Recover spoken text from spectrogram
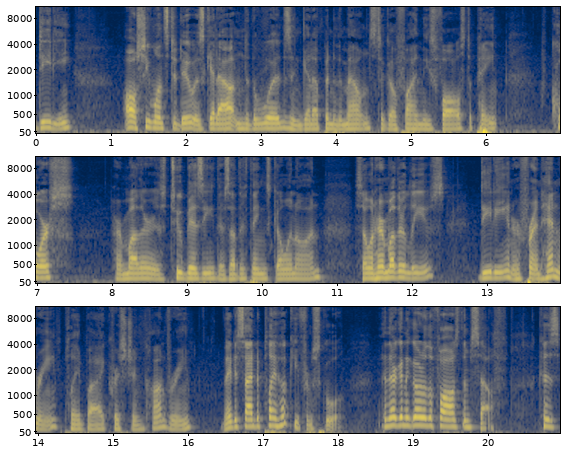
Dee Dee, all she wants to do is get out into the woods and get up into the mountains to go find these falls to paint. Of course, her mother is too busy, there's other things going on. So when her mother leaves, Dee Dee and her friend Henry, played by Christian Convery, they decide to play hooky from school. And they're going to go to the falls themselves. Because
